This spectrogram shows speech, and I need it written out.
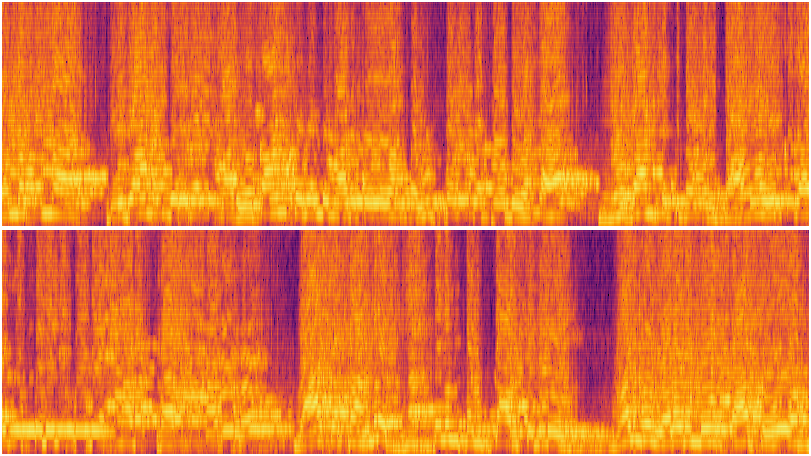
ತಮ್ಮ ತಮ್ಮ ಪೂಜಾ ಏಕಾಂತದಲ್ಲಿ ಮಾಡಿಕೊಳ್ಳುವಂತ ಉತ್ತಲಿಂಗ ಪೂಜೆಯನ್ನ ಲೋಕಾಂತಕ್ಕೆ ತಂದರು ಸಾಮೂಹಿಕವಾಗಿ ಉತ್ತಲಿಂಗ ಪೂಜೆಯನ್ನು ಮಾಡಕ್ ಪ್ರಾರಂಭ ಮಾಡಿದ್ರು. ಯಾಕಪ್ಪ ಅಂದ್ರೆ ಭಕ್ತನಿಗೆ ಸಂಸ್ಕಾರ ಸಿಗಲಿ ಒಂದು, ಎರಡು, ಮೂರು ತಾಸು ಒಬ್ಬ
